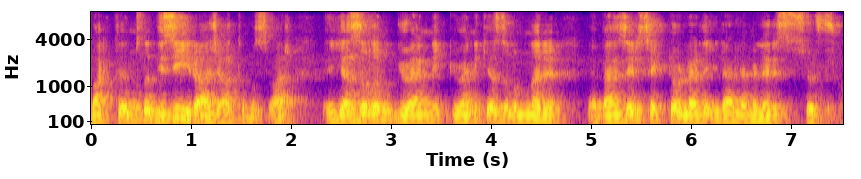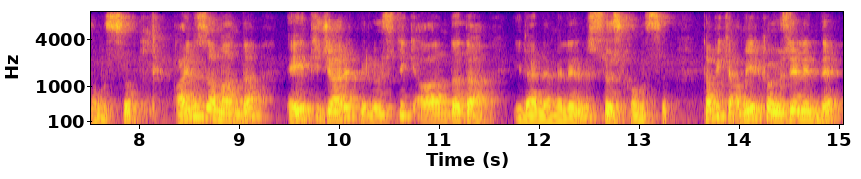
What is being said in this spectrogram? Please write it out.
baktığımızda dizi ihracatımız var. Yazılım, güvenlik, güvenlik yazılımları ve benzeri sektörlerde ilerlemeleri söz konusu. Aynı zamanda e-ticaret ve lojistik ağında da ilerlemelerimiz söz konusu. Tabii ki Amerika özelinde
